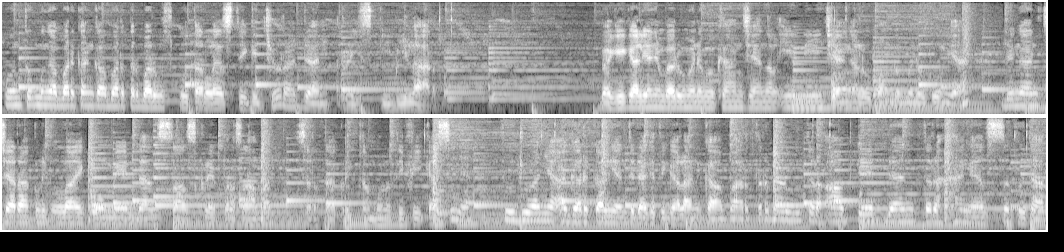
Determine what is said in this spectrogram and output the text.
Untuk mengabarkan kabar terbaru seputar Lesti Kejora dan Rizky Bilar. Bagi kalian yang baru menemukan channel ini Jangan lupa untuk mendukung ya. Dengan cara klik like, komen, dan subscribe para sahabat Serta klik tombol notifikasinya. Tujuannya agar kalian tidak ketinggalan kabar terbaru terupdate dan terhangat seputar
